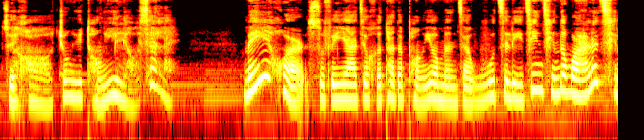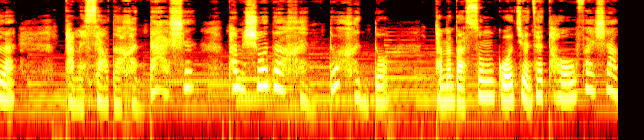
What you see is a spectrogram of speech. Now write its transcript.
最后终于同意留下来。没一会儿，苏菲亚就和她的朋友们在屋子里尽情地玩了起来。他们笑得很大声，他们说的很多很多，他们把松果卷在头发上，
